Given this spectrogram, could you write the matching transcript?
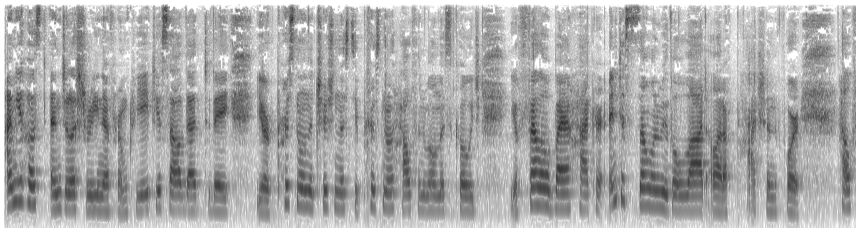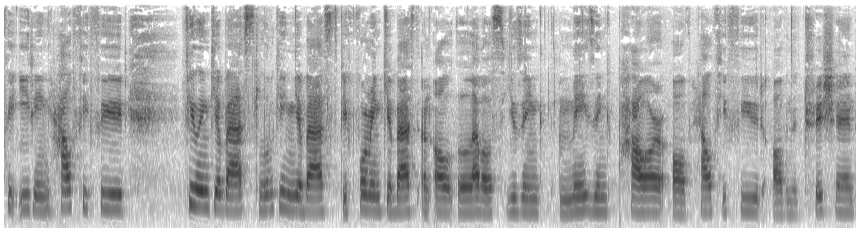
I'm your host Angela Shurina from Create Yourself That Today, your personal nutritionist, your personal health and wellness coach, your fellow biohacker, and just someone with a lot, a lot of passion for healthy eating, healthy food feeling your best, looking your best, performing your best on all levels using amazing power of healthy food, of nutrition,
